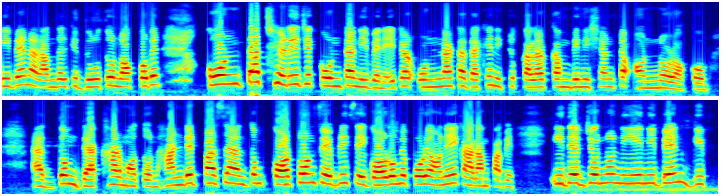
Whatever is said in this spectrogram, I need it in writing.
নিবেন আর আমাদেরকে দ্রুত নক করবেন। কোনটা ছেড়ে যে কোনটা নিবেন, এটার ওন্নাটা দেখেন, একটু কালার কম্বিনেশনটা অন্যরকম, একদম দেখার মতন হান্ড্রেড পার্সেন্ট একদম কটন ফেব্রিক্স এই গরমে পরে অনেক আরাম পাবেন। ঈদের জন্য নিয়ে নিবেন গিফট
